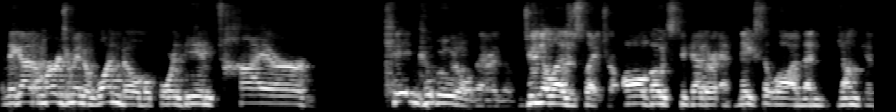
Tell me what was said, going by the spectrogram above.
and they got to merge them into one bill before the entire kit and caboodle there, the Virginia legislature all votes together and makes it law, and then Youngkin,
